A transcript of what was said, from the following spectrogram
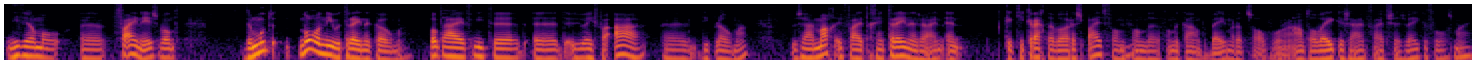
niet helemaal uh, fijn is. Want er moet nog een nieuwe trainer komen. Want hij heeft niet uh, de UEFA-diploma. dus hij mag in feite geen trainer zijn. En kijk, je krijgt daar wel respect van, van de, van de KNVB. Maar dat zal voor een aantal weken zijn, vijf, zes weken volgens mij.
